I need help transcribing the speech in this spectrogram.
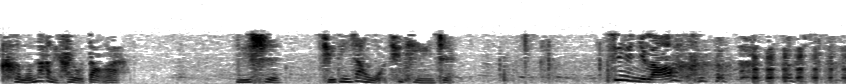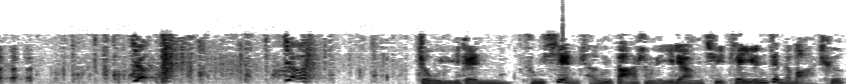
可能那里还有档案。于是决定让我去天云镇。谢谢你了 啊！周瑜珍从县城搭上了一辆去天云镇的马车，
